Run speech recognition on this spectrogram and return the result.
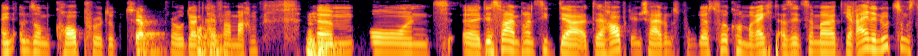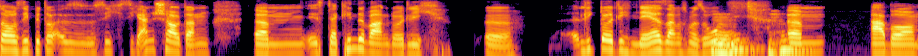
in unserem Core-Produkt ja. Product okay. einfach machen. Mhm. Ähm, und äh, das war im Prinzip der, der Hauptentscheidungspunkt. Du hast vollkommen recht. Also jetzt, wenn man die reine Nutzungsdauer sich, also sich, sich anschaut, dann ähm, ist der Kinderwagen deutlich, äh, liegt deutlich näher, sagen wir es mal so. Mhm. Mhm. Ähm, aber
